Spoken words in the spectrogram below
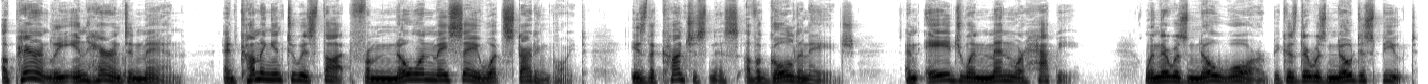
Apparently inherent in man, and coming into his thought from no one may say what starting point, is the consciousness of a golden age, an age when men were happy, when there was no war because there was no dispute,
